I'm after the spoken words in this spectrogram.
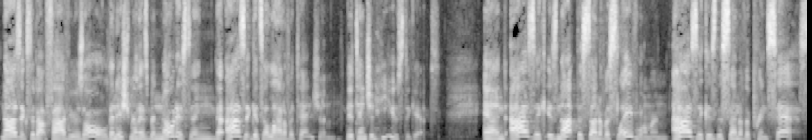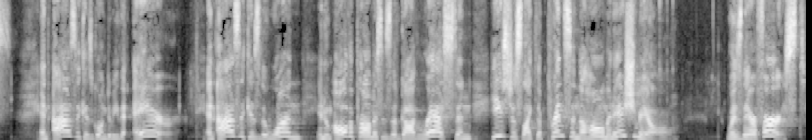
Now, Isaac's about five years old, and Ishmael has been noticing that Isaac gets a lot of attention, the attention he used to get. And Isaac is not the son of a slave woman, Isaac is the son of a princess. And Isaac is going to be the heir. And Isaac is the one in whom all the promises of God rest, and he's just like the prince in the home, and Ishmael was there first.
